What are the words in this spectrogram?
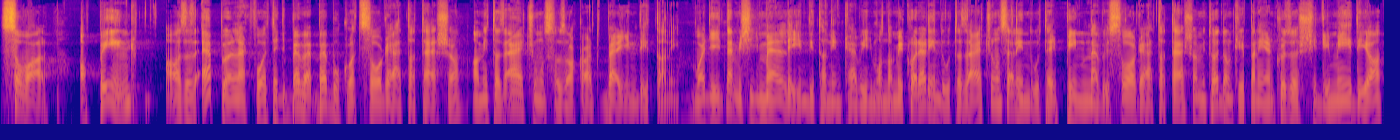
Szóval a Ping az az Apple-nek volt egy be- bebukott szolgáltatása, amit az iTunes-hoz akart beindítani. Vagy így nem is így mellé indítani, inkább így mondom. Mikor elindult az iTunes, elindult egy Ping nevű szolgáltatás, ami tulajdonképpen ilyen közösségi média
